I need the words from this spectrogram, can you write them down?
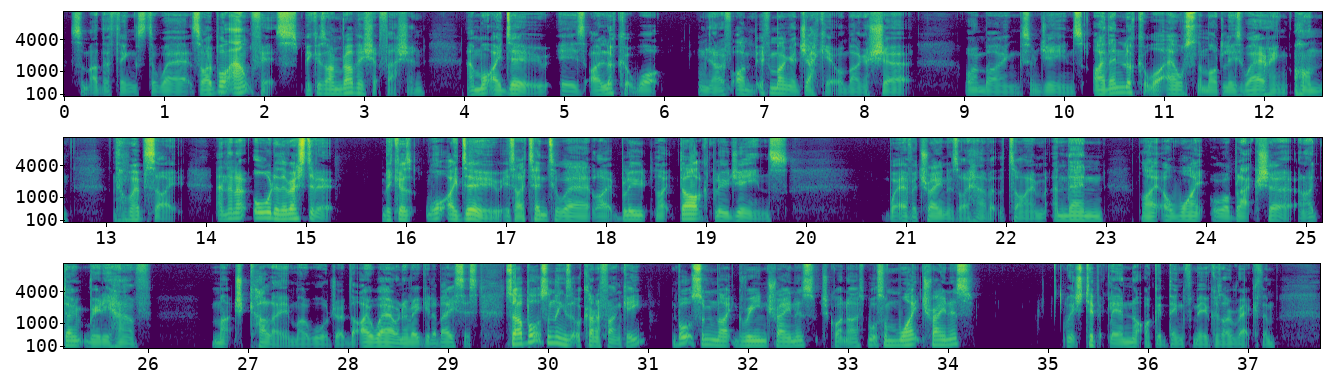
some other things to wear. So I bought outfits because I'm rubbish at fashion. And what I do is I look at what you know if I'm if I'm buying a jacket or I'm buying a shirt or I'm buying some jeans, I then look at what else the model is wearing on the website, and then I order the rest of it because what I do is I tend to wear like blue, like dark blue jeans, whatever trainers I have at the time, and then like a white or a black shirt, and I don't really have much color in my wardrobe that I wear on a regular basis. So I bought some things that were kind of funky. Bought some like green trainers, which are quite nice. Bought some white trainers, which typically are not a good thing for me because I wreck them.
